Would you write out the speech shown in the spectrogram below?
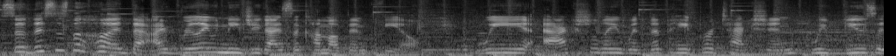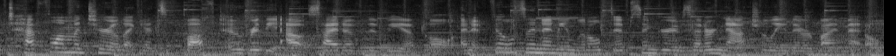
So this is the hood that I really need you guys to come up and feel. We actually, with the paint protection, we use a Teflon material that gets buffed over the outside of the vehicle and it fills in any little dips and grooves that are naturally there by metal.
